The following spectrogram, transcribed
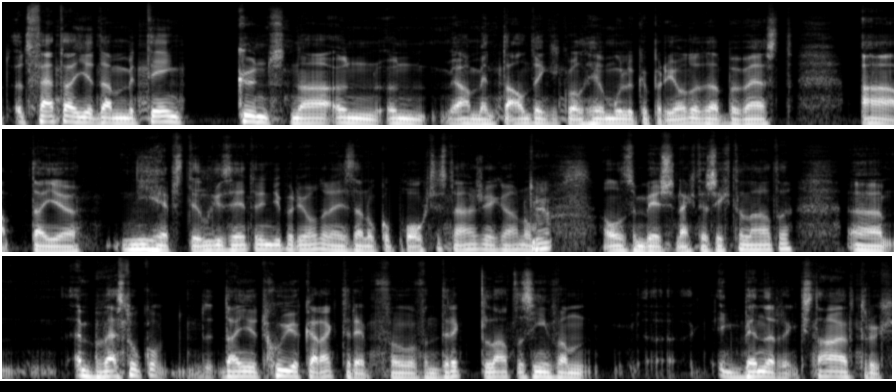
het feit dat je dan meteen kunt na een, een ja, mentaal denk ik wel heel moeilijke periode, dat bewijst A, dat je niet hebt stilgezeten in die periode. Hij is dan ook op hoogtestage gegaan om Ja. alles een beetje achter zich te laten. Ehm, en bewijst ook op dat je het goede karakter hebt. Van, van direct te laten zien van eh, ik ben er, ik sta er terug.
